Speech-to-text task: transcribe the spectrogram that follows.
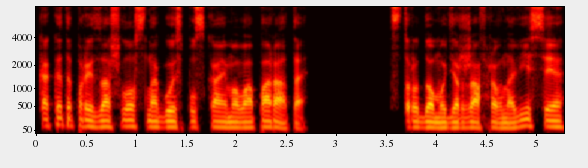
как это произошло с ногой спускаемого аппарата. С трудом удержав равновесие,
